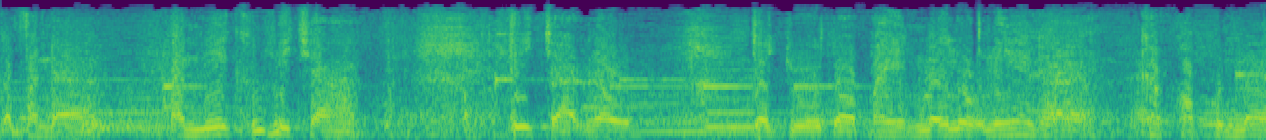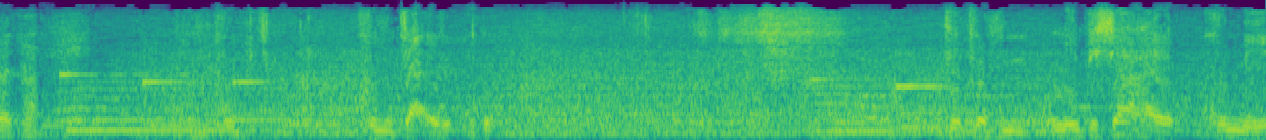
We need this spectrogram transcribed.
กับปัญหา อันนี้คือวิชาที่จะเราจะอยู่ต่อไปในโลกนี้ให้ได้ครับขอบคุณแมากครับภูมิภูมิใจที่ผมมีพี่ชายคนนี้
